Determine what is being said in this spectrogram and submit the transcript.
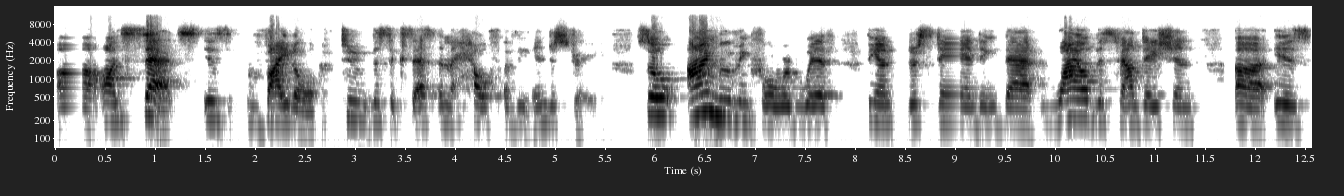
uh, on sets is vital to the success and the health of the industry so i'm moving forward with the understanding that while this foundation uh, is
